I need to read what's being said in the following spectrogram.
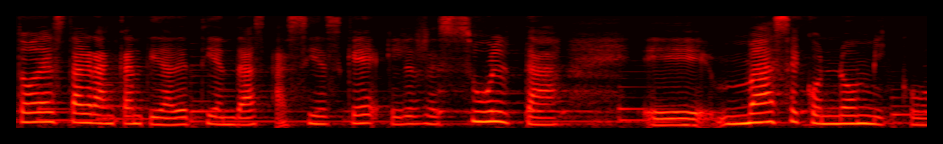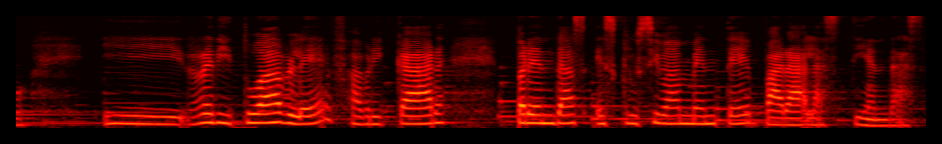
toda esta gran cantidad de tiendas, así es que les resulta eh, más económico y redituable fabricar prendas exclusivamente para las tiendas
